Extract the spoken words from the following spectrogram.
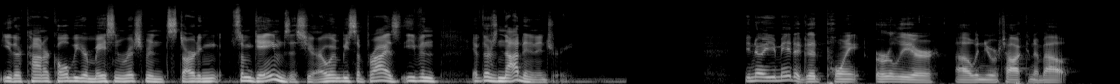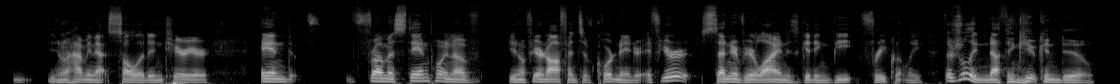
either Connor Colby or Mason Richman starting some games this year. I wouldn't be surprised, even if there's not an injury. You know, you made a good point earlier uh, when you were talking about, you know, having that solid interior. And f- from a standpoint of, you know, if you're an offensive coordinator, if your center of your line is getting beat frequently, there's really nothing you can do.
